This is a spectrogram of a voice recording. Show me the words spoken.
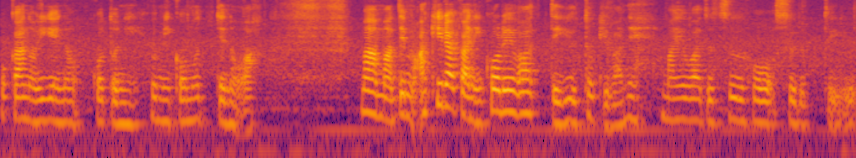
他の家のことに踏み込むってのはまあまあでも明らかにこれはっていう時はね迷わず通報するっていう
